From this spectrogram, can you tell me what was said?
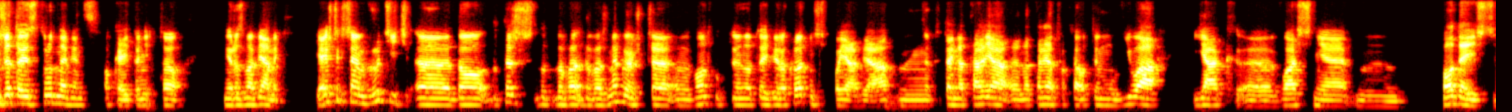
że, to jest trudne, więc okej, to, nie, to nie rozmawiamy. Ja jeszcze chciałem wrócić e, do, do też do, do, wa- do ważnego jeszcze wątku, który no tutaj wielokrotnie się pojawia. Mm, Tutaj Natalia, Natalia trochę o tym mówiła, jak e, właśnie mm, podejść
